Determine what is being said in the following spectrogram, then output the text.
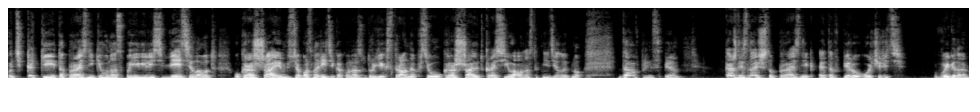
хоть какие-то праздники у нас появились, весело, вот украшаем все, посмотрите, как у нас в других странах все украшают красиво, а у нас так не делают. Ну, да, в принципе, каждый знает, что праздник это в первую очередь выгода,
